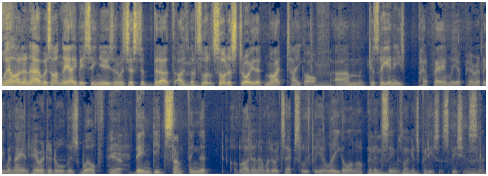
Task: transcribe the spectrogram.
Well, I don't know. It was on the ABC News, and it was just a bit of a, Mm. a sort, of, sort of story that might take off because he and his family apparently, when they inherited all this wealth, Yeah. then did something that I don't know whether it's absolutely illegal or not, but Mm. it seems like it's pretty suspicious. So.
